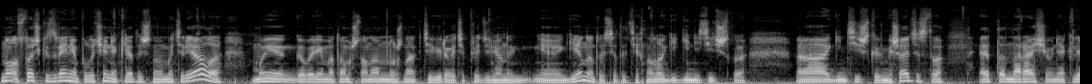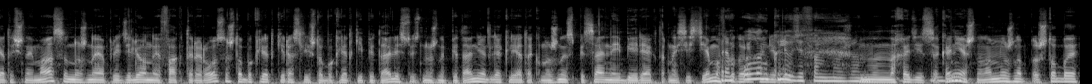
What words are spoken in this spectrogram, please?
Но с точки зрения получения клеточного материала, мы говорим о том, что нам нужно активировать определенные э, гены, то есть это технологии генетического, э, генетического вмешательства, это наращивание клеточной массы, нужны определенные факторы роста, чтобы клетки росли, чтобы клетки питались, то есть нужно питание для клеток, нужны специальные биореакторные системы, Прям в которых они будут нужен. находиться. Угу. Конечно, нам нужно, чтобы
